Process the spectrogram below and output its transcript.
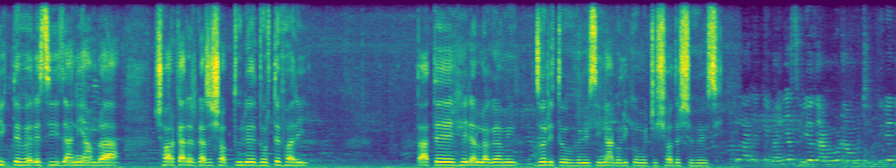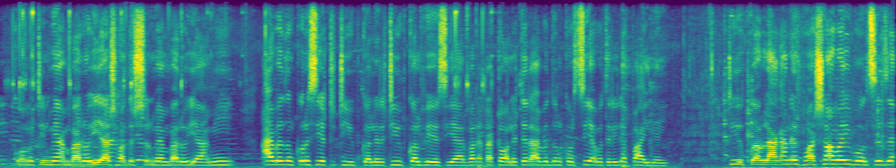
শিখতে পেরেছি, জানি আমরা সরকারের কাছে সব তুলে ধরতে পারি। তাতে হেরার লগে আমি জড়িত হয়েছি, নাগরিক কমিটির সদস্য হয়েছি। কমিটির মেম্বার হইয়া, সদস্যর মেম্বার হইয়া আমি আবেদন করেছি একটু টিউবকলের টিউবকল পেয়েছি, আর পর একটা টয়লেটের আবেদন করছি, এবার এটা পাই নাই। টিউবকল লাগানোর পর সবাই বলছে যে,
